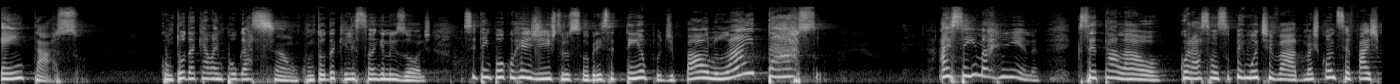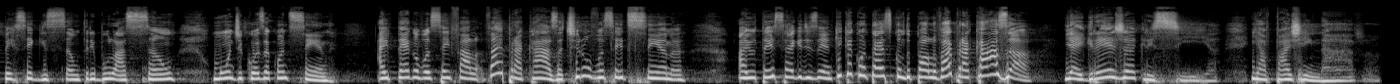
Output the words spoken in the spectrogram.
em Tarso. Com toda aquela empolgação, com todo aquele sangue nos olhos. Se tem pouco registro sobre esse tempo de Paulo lá em Tarso. Aí você imagina que você está lá, ó, coração super motivado, mas quando você faz perseguição, tribulação, um monte de coisa acontecendo. Aí pegam você e falam, vai para casa, tiram você de cena. Aí o texto segue dizendo: o que, que acontece quando Paulo vai para casa? E a igreja crescia, e a paz reinava.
